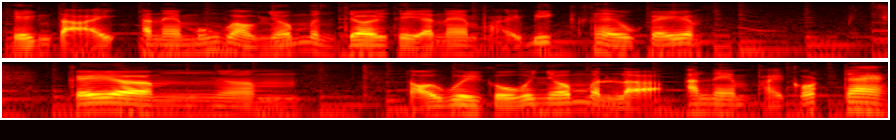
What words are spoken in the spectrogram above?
hiện tại anh em muốn vào nhóm mình chơi thì anh em phải biết theo cái cái um, um, nội quy của cái nhóm mình là anh em phải có trang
